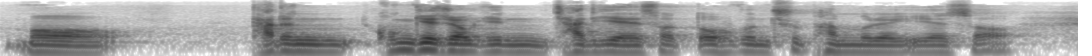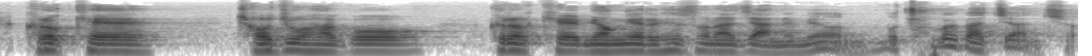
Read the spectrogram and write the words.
뭐 다른 공개적인 자리에서 또 혹은 출판물에 의해서 그렇게 저주하고 그렇게 명예를 훼손하지 않으면 뭐 처벌받지 않죠.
